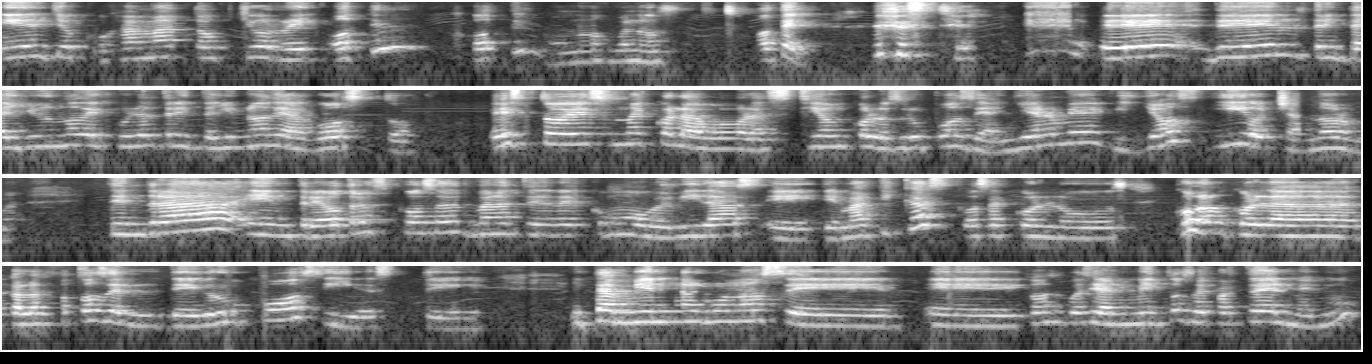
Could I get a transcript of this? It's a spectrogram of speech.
el Yokohama Tokyo Rey Hotel, Hotel, o no, bueno, Hotel, este, eh, del 31 de julio al 31 de agosto. Esto es una colaboración con los grupos de Añerme, Billos y Ochanorma tendrá, entre otras cosas, van a tener como bebidas eh, temáticas, cosa con los, con, la, con las fotos de, grupos y este y también algunos, eh, eh. Alimentos de parte del menú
